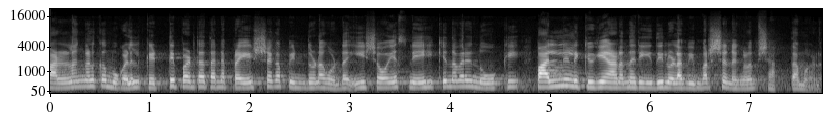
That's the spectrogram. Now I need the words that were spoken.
കള്ളങ്ങൾക്ക് മുകളിൽ കെട്ടിപ്പടുത്ത തന്റെ പ്രേക്ഷക പിന്തുണ കൊണ്ട് ഈ ഷോയെ സ്നേഹിക്കുന്നവരെ നോക്കി പല്ലിളിക്കുകയാണെന്ന രീതിയിലുള്ള വിമർശനങ്ങളും ശക്തമാണ്.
